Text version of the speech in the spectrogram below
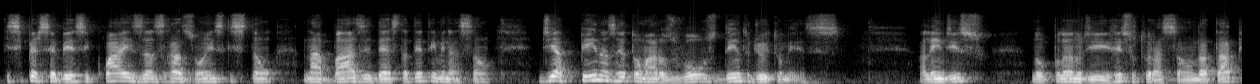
que se percebesse quais as razões que estão na base desta determinação de apenas retomar os voos dentro de oito meses. Além disso, no plano de reestruturação da TAP,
